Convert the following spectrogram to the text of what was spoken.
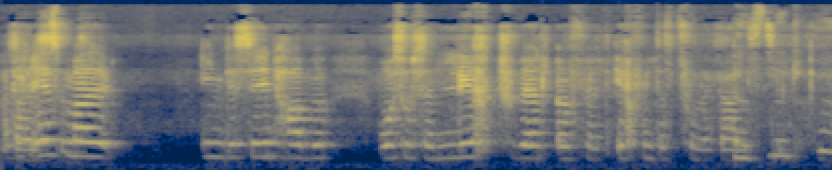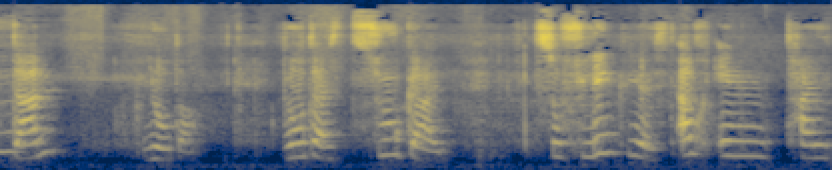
als ich erstmal ihn gesehen habe, wo so sein Lichtschwert öffnet. Ich finde das zu Szene. Dann Yoda. Yoda ist zu geil. So flink wie er ist. Auch in Teil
